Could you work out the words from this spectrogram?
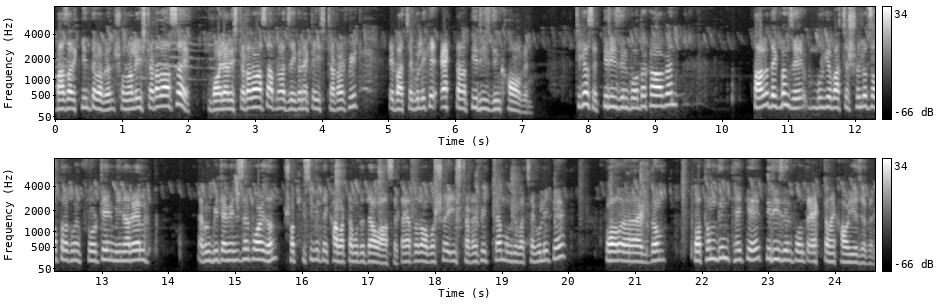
বাজারে কিনতে পাবেন। সোনালি স্টার্টারও আছে, ব্রয়লার স্টার্টারও আছে, আপনারা যে কোনো একটা স্টার্টার ফিড এই বাচ্চাগুলিকে একটানা তিরিশ দিন খাওয়াবেন। ঠিক আছে? তিরিশ দিন পর্যন্ত খাওয়াবেন। তাহলে দেখবেন যে মুরগির বাচ্চার শরীরে যত রকমের প্রোটিন মিনারেল এবং ভিটামিনসের প্রয়োজন সব কিছু কিন্তু এই খাবারটার মধ্যে দেওয়া আছে। তাই আপনারা অবশ্যই স্টার্টার ফিডটা মুরগির বাচ্চাগুলিকে একদম প্রথম দিন থেকে তিরিশ দিন পর্যন্ত একটানা খাওয়াইয়ে যাবেন।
